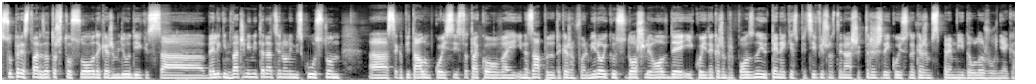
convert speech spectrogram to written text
super je stvar zato što su ovo, da kažem, ljudi sa velikim značajnim internacionalnim iskustvom, uh, sa kapitalom koji se isto tako ovaj, i na zapadu, da kažem, formirao i koji su došli ovde i koji, da kažem, prepoznaju te neke specifičnosti našeg tržišta i koji su, da kažem, spremni da ulažu u njega.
